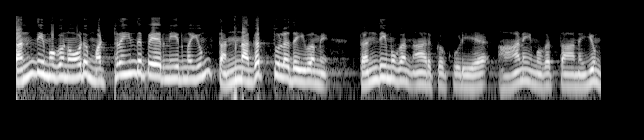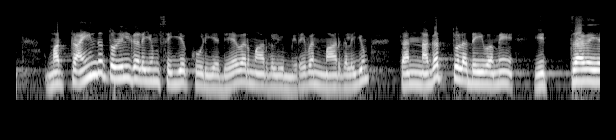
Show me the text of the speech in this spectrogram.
தந்தி முகனோடு மற்றைந்து பேர் நீர்மையும் தன்னகத்துள்ள தெய்வமே. தந்திமுகனா இருக்கக்கூடிய ஆணை முகத்தானையும் மற்ற ஐந்து தொழில்களையும் செய்யக்கூடிய தேவர்மார்களையும் இறைவன்மார்களையும் தன் நகத்துல தெய்வமே இத்தகைய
